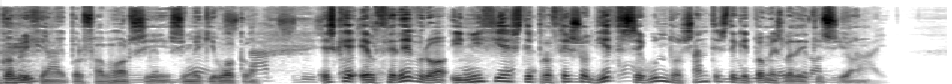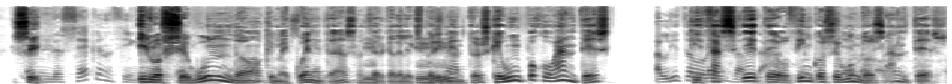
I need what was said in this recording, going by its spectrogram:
corrígeme por favor si, si, me equivoco, es que el cerebro inicia este proceso 10 segundos antes de que tomes la decisión. Sí. Y lo segundo que me cuentas acerca del experimento es que un poco antes, quizás 7 o 5 segundos antes,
